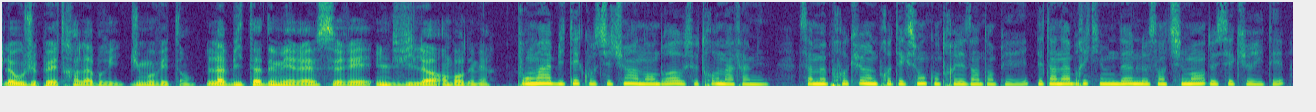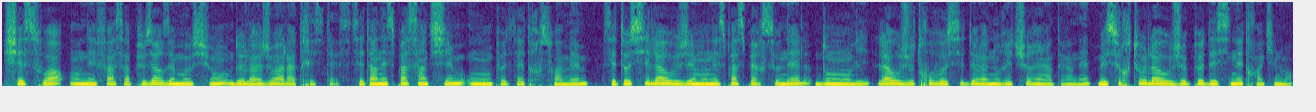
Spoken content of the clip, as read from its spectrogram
là où je peux être à l'abri du mauvais temps. L'habitat de mes rêves serait une villa en bord de mer. Pour moi, habiter constitue un endroit où se trouve ma famille. Ça me procure une protection contre les intempéries. C'est un abri qui me donne le sentiment de sécurité. Chez soi, on est face à plusieurs émotions, de la joie à la tristesse. C'est un espace intime où on peut être soi-même. C'est aussi là où j'ai mon espace personnel, dont mon lit, là où je trouve aussi de la nourriture et Internet, mais surtout là où je peux dessiner tranquillement.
